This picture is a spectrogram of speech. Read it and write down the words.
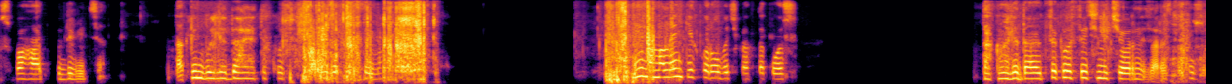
шпагат, подивіться. Так він виглядає також дуже красиво. І на маленьких коробочках також. Так виглядають. Це класичний чорний, зараз покажу.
